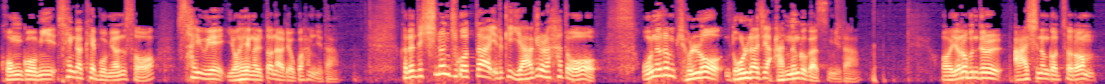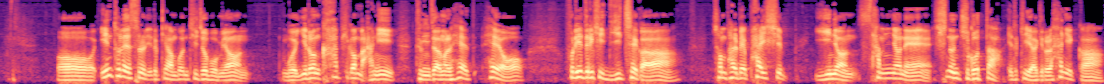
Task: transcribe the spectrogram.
곰곰이 생각해 보면서 사유의 여행을 떠나려고 합니다. 그런데 신은 죽었다 이렇게 이야기를 하도 오늘은 별로 놀라지 않는 것 같습니다. 어, 여러분들 아시는 것처럼 어, 인터넷을 이렇게 한번 뒤져보면 뭐 이런 카피가 많이 등장을 해, 해요. 프리드리히 니체가 1882년 3년에 신은 죽었다 이렇게 이야기를 하니까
